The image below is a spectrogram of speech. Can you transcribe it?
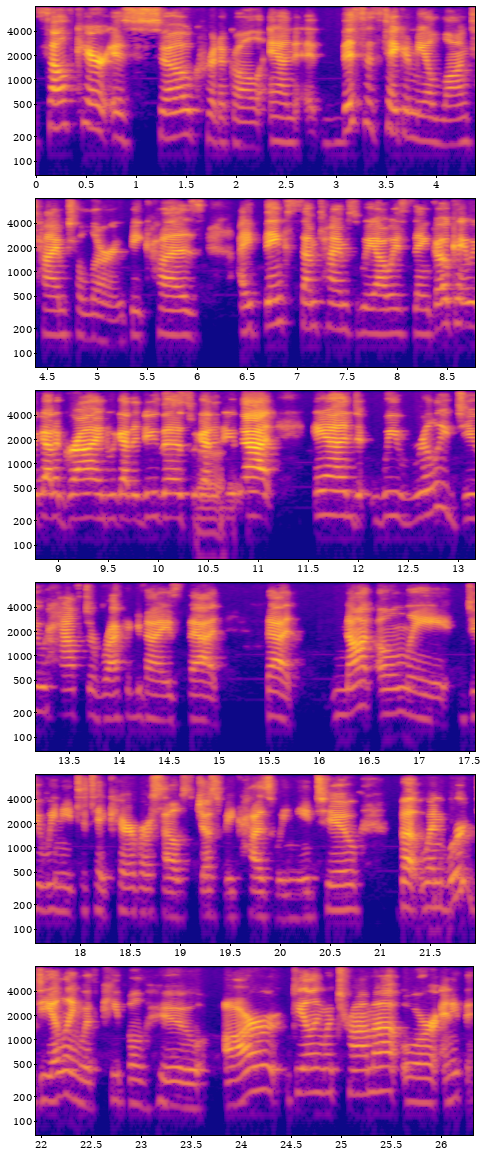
self care is so critical. And eh, this has taken me a long time to learn because I think sometimes we always think, okay, we got to grind, we got to do this, we got to do that. And we really do have to recognize that that not only do we need to take care of ourselves just because we need to, but when we're dealing with people who are dealing with trauma or anything,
